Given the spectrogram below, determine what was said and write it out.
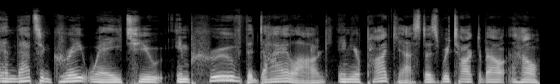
And that's a great way to improve the dialogue in your podcast. As we talked about how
